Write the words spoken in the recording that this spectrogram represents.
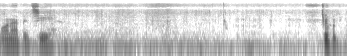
Bon appetit.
